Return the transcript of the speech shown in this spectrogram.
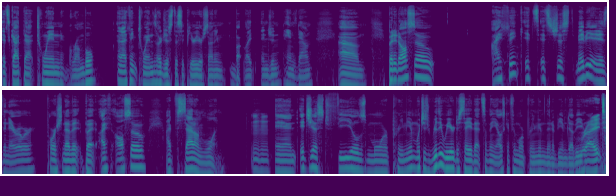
It's got that twin grumble, and I think twins are just the superior sounding, but like engine, hands down. Um, but it also, I think it's it's just maybe it is the narrower portion of it, but I th- also I've sat on one Mhm. and it just feels more premium, which is really weird to say that something else can feel more premium than a BMW Right.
